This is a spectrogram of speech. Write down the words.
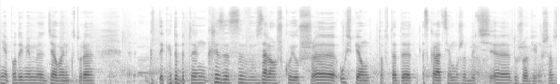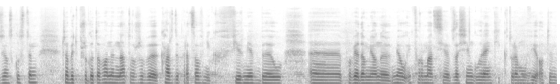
nie podejmiemy działań, które gdy, gdyby ten kryzys w zalążku już e, uśpią, to wtedy eskalacja może być e, dużo większa. W związku z tym trzeba być przygotowanym na to, żeby każdy pracownik w firmie był e, powiadomiony, miał informację w zasięgu ręki, która mówi o tym,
